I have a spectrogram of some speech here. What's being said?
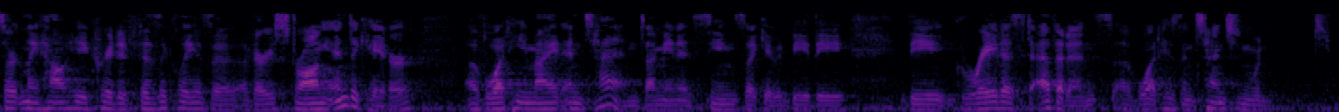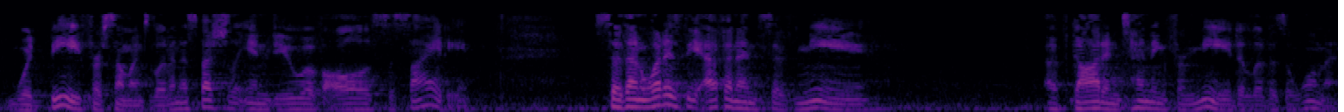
certainly how he created physically is a, a very strong indicator of what he might intend. I mean, it seems like it would be the the greatest evidence of what his intention would would be for someone to live in, especially in view of all of society. So then, what is the evidence of me, of God intending for me to live as a woman?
